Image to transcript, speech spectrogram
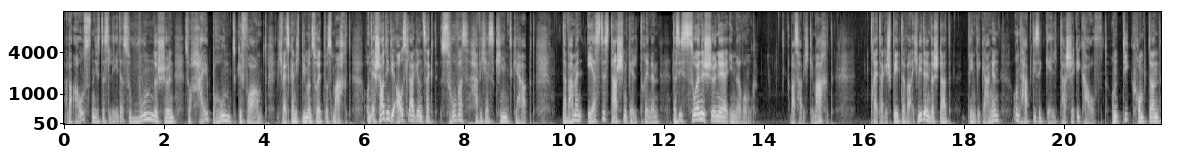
Aber außen ist das Leder so wunderschön, so halbrund geformt. Ich weiß gar nicht, wie man so etwas macht. Und er schaut in die Auslage und sagt, sowas habe ich als Kind gehabt. Da war mein erstes Taschengeld drinnen. Das ist so eine schöne Erinnerung. Was habe ich gemacht? Drei Tage später war ich wieder in der Stadt, bin gegangen und habe diese Geldtasche gekauft. Und die kommt dann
